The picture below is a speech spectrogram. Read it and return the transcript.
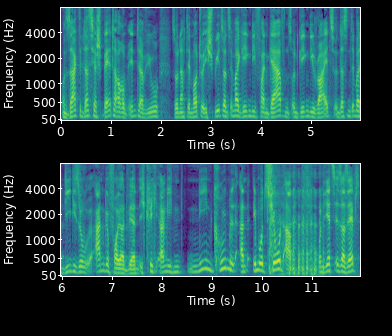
und sagte das ja später auch im Interview, so nach dem Motto, ich spiele sonst immer gegen die Van Gervens und gegen die Wrights und das sind immer die, die so angefeuert werden. Ich kriege eigentlich nie einen Krümel an Emotion ab. Und jetzt ist er selbst.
